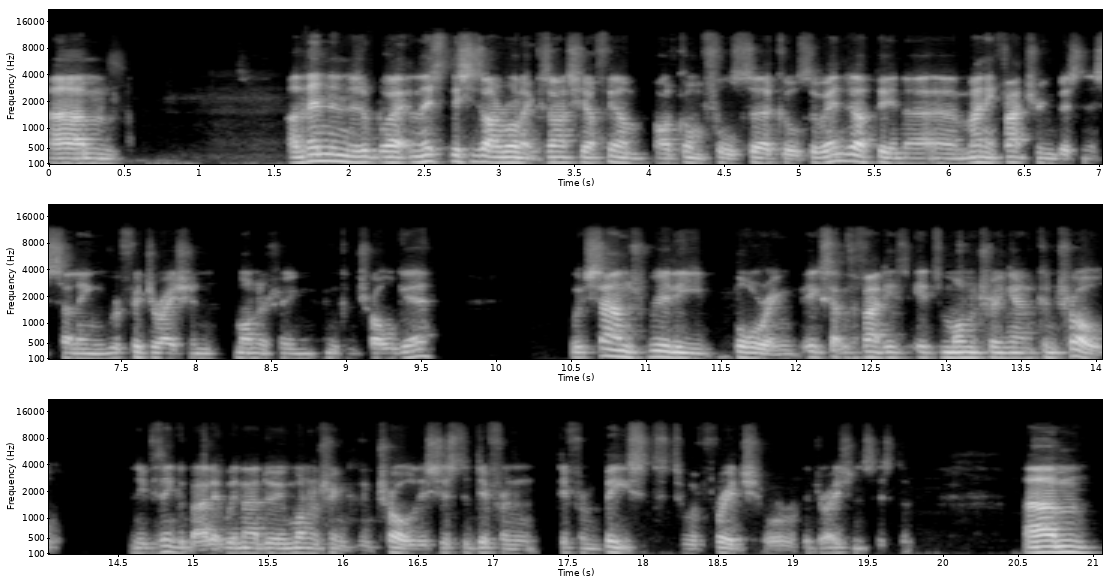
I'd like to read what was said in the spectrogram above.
Um, and then ended up and this this is ironic because actually I feel i have gone full circle. So we ended up in a manufacturing business selling refrigeration monitoring and control gear, which sounds really boring, except for the fact it's, it's monitoring and control. And if you think about it, we're now doing monitoring and control. It's just a different different beast to a fridge or a refrigeration system. Um,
